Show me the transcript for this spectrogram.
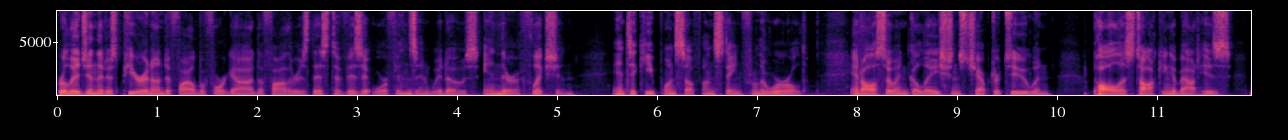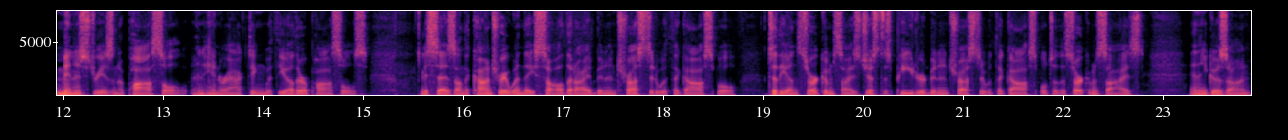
Religion that is pure and undefiled before God the Father is this to visit orphans and widows in their affliction and to keep oneself unstained from the world. And also in Galatians chapter 2, when Paul is talking about his ministry as an apostle and interacting with the other apostles. It says, On the contrary, when they saw that I had been entrusted with the gospel to the uncircumcised, just as Peter had been entrusted with the gospel to the circumcised, and he goes on,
